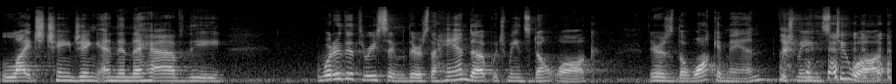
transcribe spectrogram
lights changing, and then they have the what are the three signals? There's the hand up, which means don't walk. There's the walking man, which means to walk.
